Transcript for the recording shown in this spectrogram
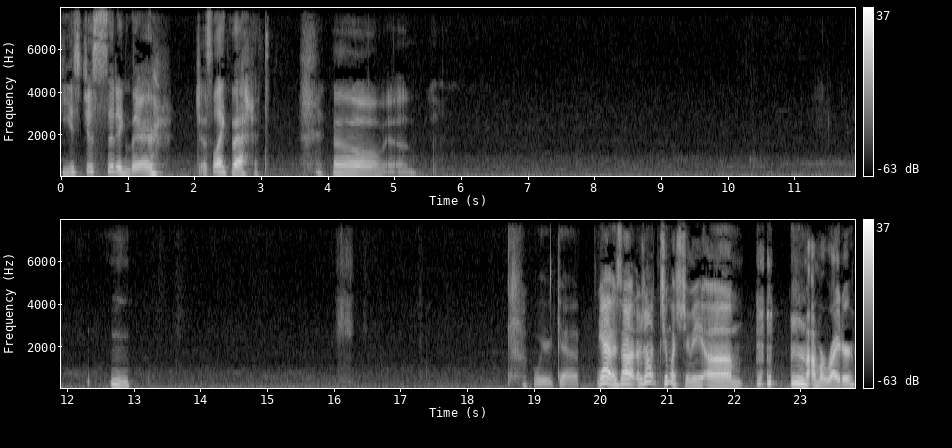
He's just sitting there, just like that. Oh man. Hmm. Weird cat. Yeah, there's not there's not too much to me. Um, I'm a writer.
